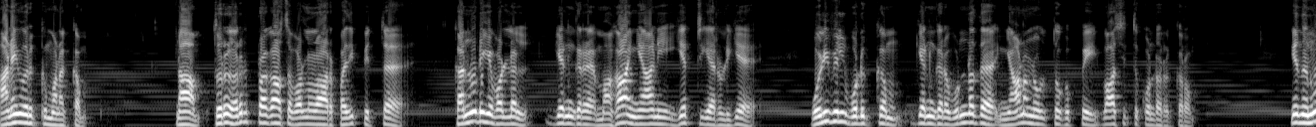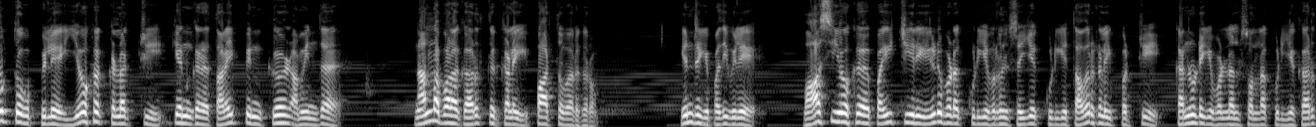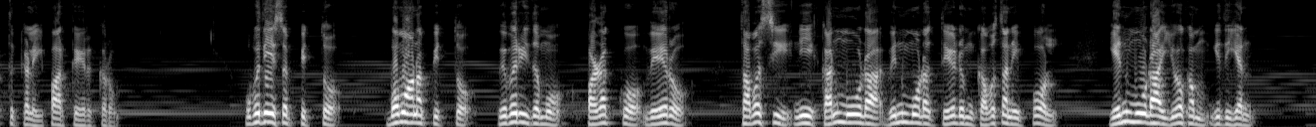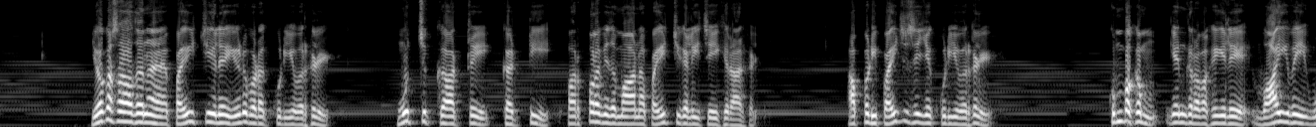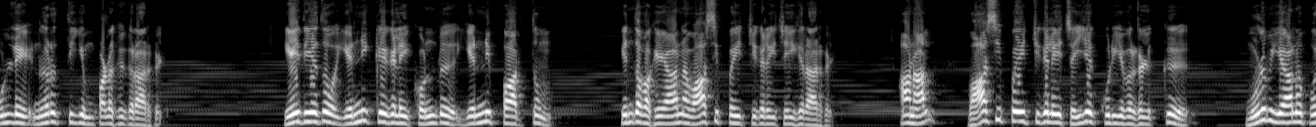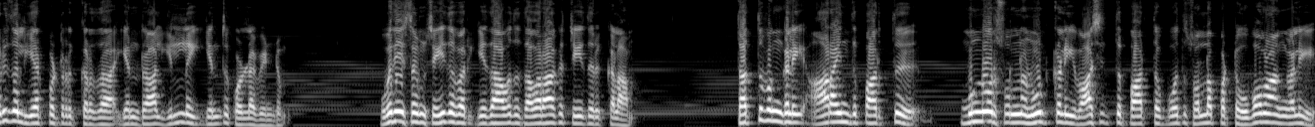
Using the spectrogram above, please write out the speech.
அனைவருக்கும் வணக்கம். நாம் திரு அருட்பிரகாச வள்ளலார் பதிப்பித்த கண்ணுடைய வள்ளல் என்கிற மகா ஞானி இயற்றி அருளிய ஒளிவில் ஒடுக்கம் என்கிற உன்னத ஞான நூல் தொகுப்பை வாசித்து கொண்டிருக்கிறோம். இந்த நூல்தொகுப்பிலே யோக கிளர்ச்சி என்கிற தலைப்பின் கீழ் அமைந்த நல்ல பல கருத்துக்களை பார்த்து வருகிறோம். இன்றைய பதிவிலே வாசியோக பயிற்சியில் ஈடுபடக்கூடியவர்கள் செய்யக்கூடிய தவறுகளைப் பற்றி கண்ணுடைய வள்ளல் சொல்லக்கூடிய கருத்துக்களை பார்க்க இருக்கிறோம். உபதேச உபமானப்பித்தோ உபமான பித்தோ விபரீதமோ பழக்கோ வேறோ தவசி நீ கண்மூடா விண்மூட தேடும் கவசனைப் போல் என் மூடா யோகம் இது என். யோகசாதன பயிற்சியிலே ஈடுபடக்கூடியவர்கள் மூச்சுக்காற்றை கட்டி பற்பலவிதமான பயிற்சிகளை செய்கிறார்கள். அப்படி பயிற்சி செய்யக்கூடியவர்கள் கும்பகம் என்கிற வகையிலே வாயுவை உள்ளே நிறுத்தியும் பழகுகிறார்கள். ஏதேதோ எண்ணிக்கைகளை கொண்டு எண்ணி பார்த்தும் இந்த வகையான வாசிப்பயிற்சிகளை செய்கிறார்கள். ஆனால் வாசிப்பயிற்சிகளை செய்யக்கூடியவர்களுக்கு முழுமையான புரிதல் ஏற்பட்டிருக்கிறதா என்றால் இல்லை என்று கொள்ள வேண்டும். உபதேசம் செய்தவர் ஏதாவது தவறாக செய்திருக்கலாம். தத்துவங்களை ஆராய்ந்து பார்த்து முன்னோர் சொன்ன நூட்களை வாசித்து பார்த்தபோது சொல்லப்பட்ட உபமானங்களை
